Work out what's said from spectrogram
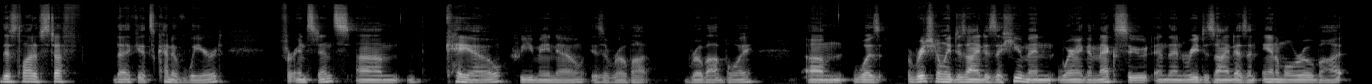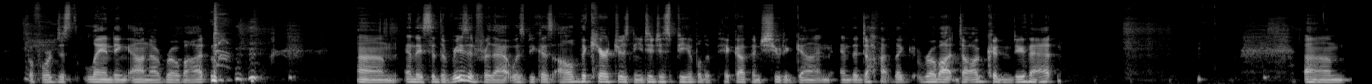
there's a lot of stuff that gets kind of weird. For instance, um, KAY/O, who you may know, is a robot robot boy. Um, was originally designed as a human wearing a mech suit and then redesigned as an animal robot before just landing on a robot. um, and they said the reason for that was because all of the characters need to just be able to pick up and shoot a gun, and the dog, like robot dog, couldn't do that. um,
